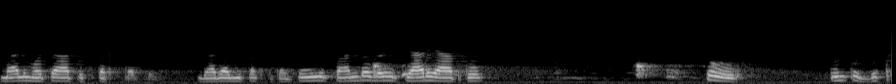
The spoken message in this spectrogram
मालूम होता आप पक्ष करते हैं। दादाजी पक्ष करते हैं। ये पांडव बड़े प्यारे आपको तो उनको दुख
